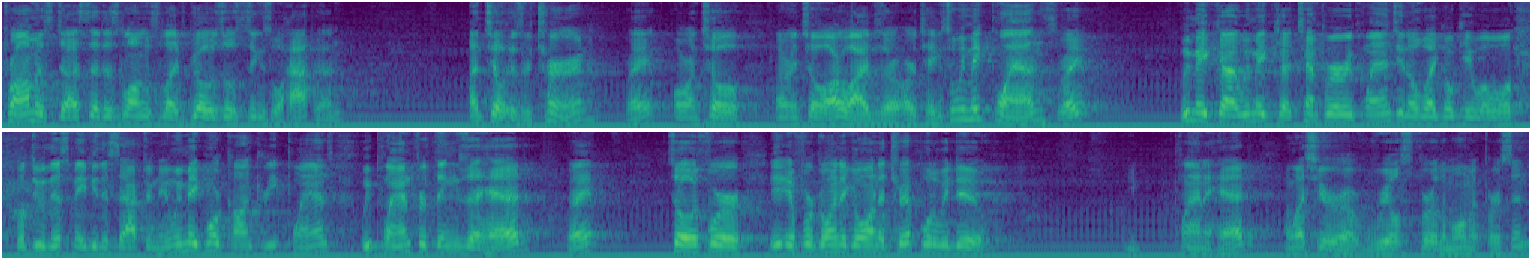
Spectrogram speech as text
promised us that as long as life goes, those things will happen until his return, right? Or until, or until our lives are, are taken. So we make plans, right? We make, uh, we make uh, temporary plans, you know, like, okay, well, we'll we'll do this maybe this afternoon. We make more concrete plans. We plan for things ahead, right? So if we're if we're going to go on a trip, what do we do? You plan ahead, unless you're a real spur of the moment person,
